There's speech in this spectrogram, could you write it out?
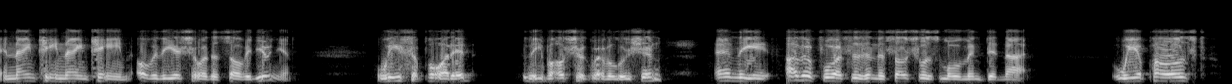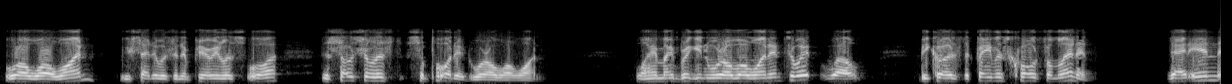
in 1919 over the issue of the Soviet Union. We supported the Bolshevik Revolution, and the other forces in the socialist movement did not. We opposed World War One. We said it was an imperialist war. The socialists supported World War One. Why am I bringing World War One into it? Well, because the famous quote from Lenin, that in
